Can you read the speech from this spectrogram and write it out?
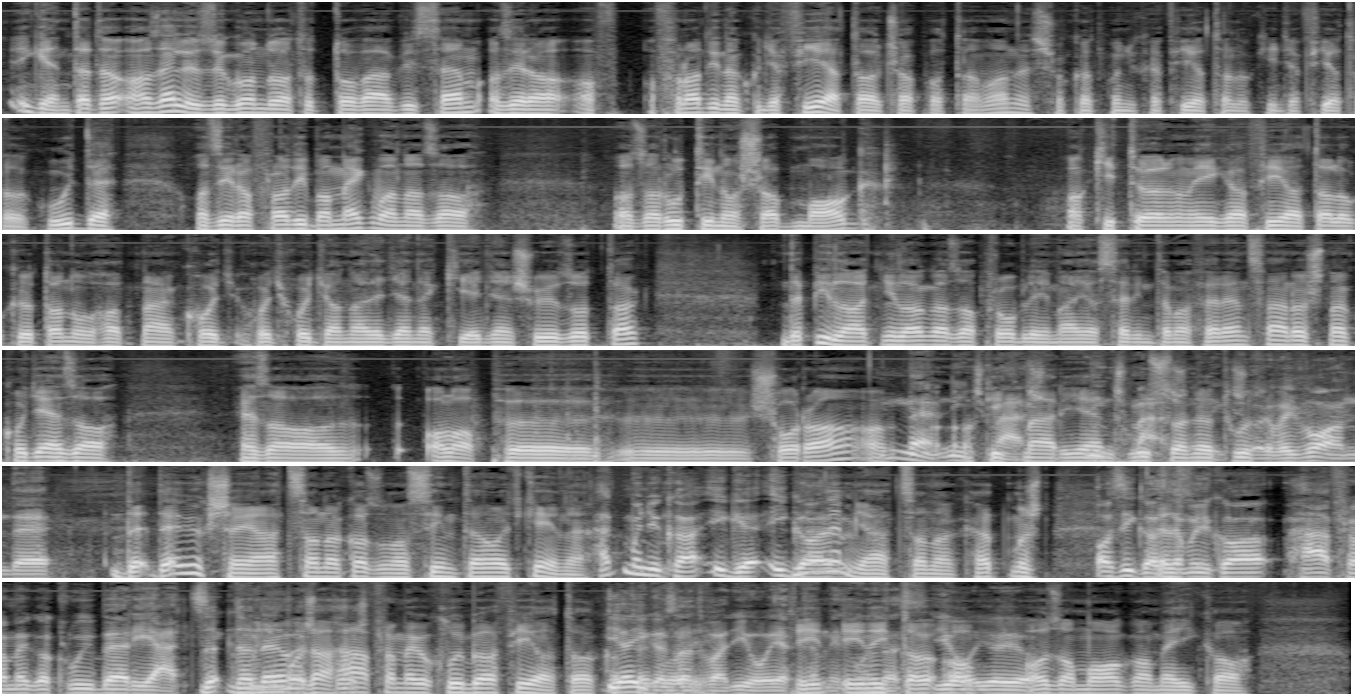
Igen, tehát ha az előző gondolatot tovább viszem, azért a, a, a Fradinak ugye fiatal csapata van, ez sokat mondjuk a fiatalok így, a fiatalok úgy, de azért a Fradiban megvan az a, az a rutinosabb mag, akitől még a fiatalok tanulhatnák, hogy, hogy hogyan legyenek kiegyensúlyozottak, de pillanatnyilag az a problémája szerintem a Ferencvárosnak, hogy ez a ez az alap ö, ö, sora, a, nem, nincs akik más, már ilyen 25 20 vagy van, de... de... De ők se játszanak azon a szinten, hogy kéne. Hát mondjuk a, igen, igaz... De nem játszanak. Hát most az igaz, ez... de mondjuk a Háfra meg a Kluiber játszik. De, de nem, most, a Háfra meg a Kluiber a fiatal kategória. Ja, igazad van, jó, értem, Én, én itt a, jó, jó, jó. az a mag, amelyik a,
